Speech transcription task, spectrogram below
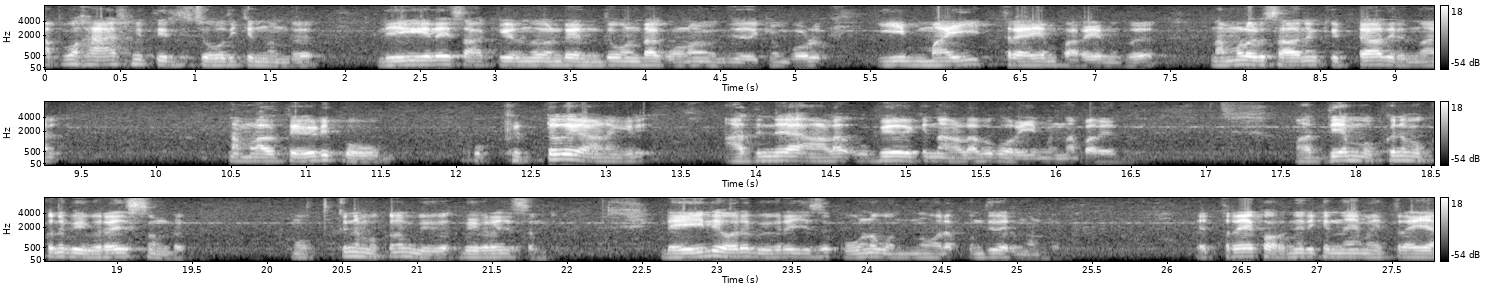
അപ്പോൾ ഹാഷ്മി തിരിച്ച് ചോദിക്കുന്നുണ്ട് ലീഗലൈസ് ആക്കിയിരുന്നത് കൊണ്ട് എന്തുകൊണ്ടാണ് ഗുണം എന്ന് ചോദിക്കുമ്പോൾ ഈ മൈ ത്രയം പറയുന്നത് നമ്മളൊരു സാധനം കിട്ടാതിരുന്നാൽ നമ്മളത് തേടിപ്പോവും. കിട്ടുകയാണെങ്കിൽ അതിന്റെ അള ഉപയോഗിക്കുന്ന അളവ് കുറയുമെന്നാണ് പറയുന്നത്. മദ്യം മുക്കിന് മുക്കിന് ബിവറേജസ് ഉണ്ട്. മുക്കിന് മുക്കിന് ബിവറേജസ് ഉണ്ട്. ഡെയിലി ഓരോ ബിവറേജസ് കൂണ് കൊന്ന പോലെ പൊന്തി വരുന്നുണ്ട്. എത്രയാ കുറഞ്ഞിരിക്കുന്നത് മൈത്രയ്യ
